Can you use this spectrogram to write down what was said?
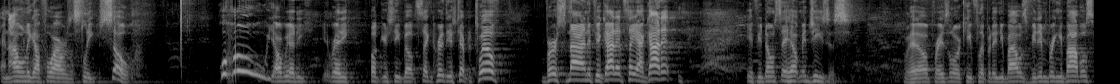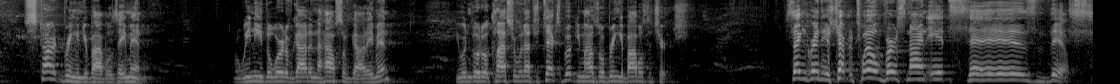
And I only got four hours of sleep. So, woohoo! Y'all ready? Get ready. Buck your seatbelt. Second Corinthians chapter 12, verse 9. If you got it, say, I got it. If you don't, say, help me, Jesus. Well, praise the Lord. Keep flipping in your Bibles. If you didn't bring your Bibles, start bringing your Bibles. Amen. We need the Word of God in the house of God. Amen. You wouldn't go to a classroom without your textbook. You might as well bring your Bibles to church. Second Corinthians chapter 12, verse 9, it says this.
